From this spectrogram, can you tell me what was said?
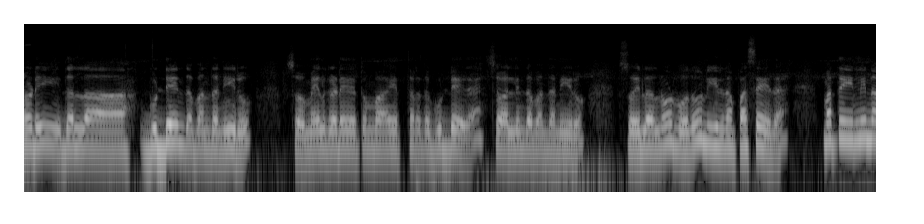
ನೋಡಿ, ಇದೆಲ್ಲ ಗುಡ್ಡೆಯಿಂದ ಬಂದ ನೀರು. ಸೊ ಮೇಲ್ಗಡೆ ತುಂಬ ಎತ್ತರದ ಗುಡ್ಡೆ ಇದೆ. ಸೊ ಅಲ್ಲಿಂದ ಬಂದ ನೀರು. ಸೊ ಇಲ್ಲೆಲ್ಲ ನೋಡ್ಬೋದು, ನೀರಿನ ಪಸೆ ಇದೆ. ಮತ್ತು ಇಲ್ಲಿನ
